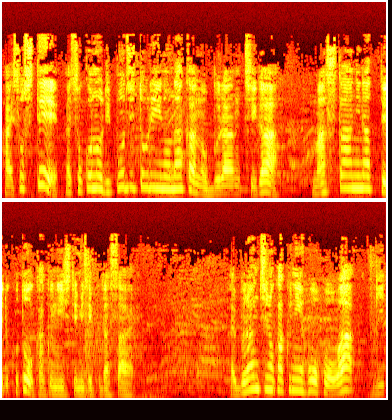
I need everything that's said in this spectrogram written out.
はい、そして、そこのリポジトリの中のブランチがマスターになっていることを確認してみてくださ。いブランチの確認方法は Git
